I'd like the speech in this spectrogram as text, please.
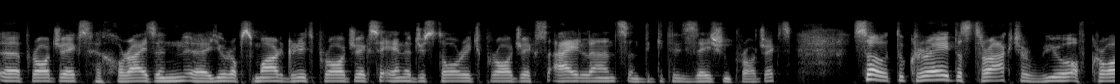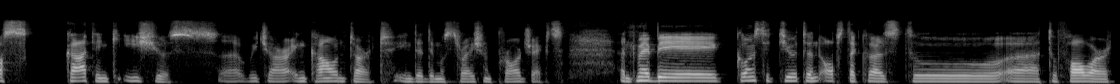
uh, projects, Horizon uh, Europe Smart Grid projects, energy storage projects, islands, and digitalization projects. So to create the structure view of cross cutting issues uh, which are encountered in the demonstration projects and maybe constitute an obstacles to uh, to forward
